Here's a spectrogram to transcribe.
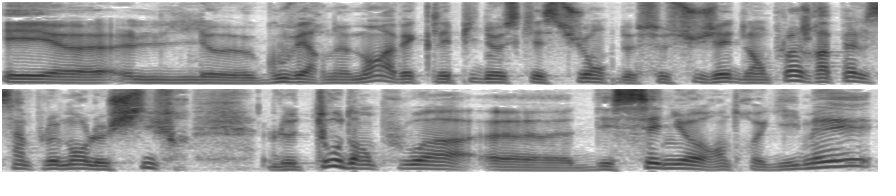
et euh, le gouvernement, avec l'épineuse question de ce sujet de l'emploi. Je rappelle simplement le chiffre, le taux d'emploi euh, des seniors, entre guillemets,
